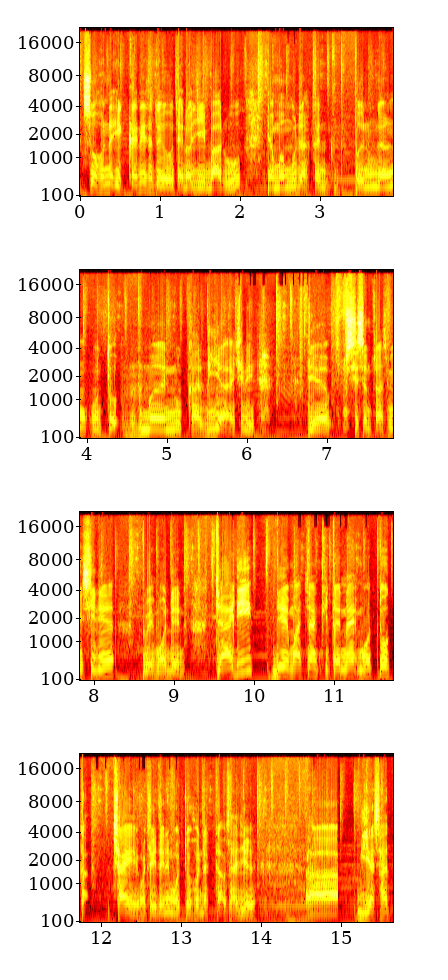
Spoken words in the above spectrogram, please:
So Honda Ikhlas ni satu teknologi baru yang memudahkan penunggang untuk menukar gear actually dia sistem transmisi dia lebih moden. Jadi dia macam kita naik motor kat cair, macam kita naik motor Honda Cup saja. Uh, gear 1,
